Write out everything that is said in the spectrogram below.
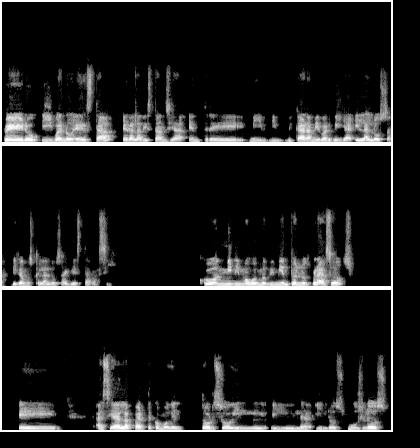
Pero, y bueno, esta era la distancia entre mi, mi, cara, mi barbilla y la losa. Digamos que la losa ya estaba así, con mínimo movimiento en los brazos, eh, hacia la parte como del torso y, y, y los muslos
